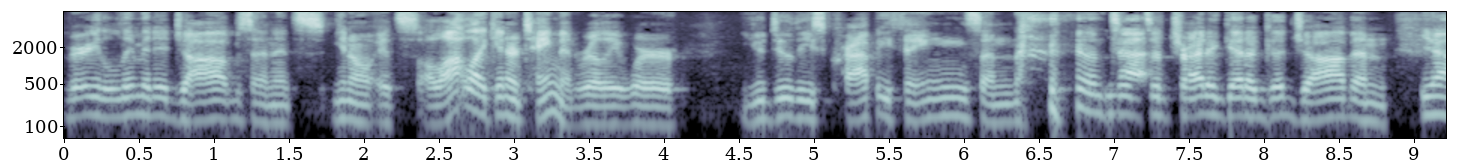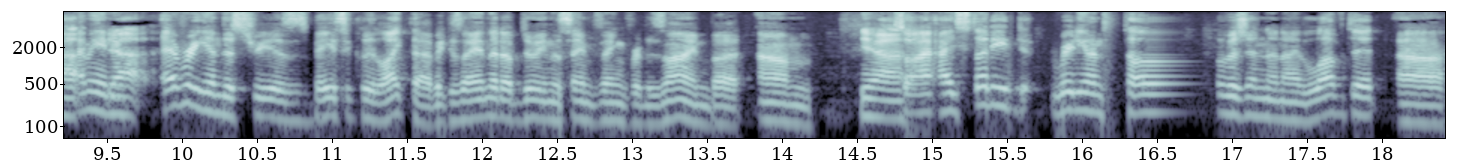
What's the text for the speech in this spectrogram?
very limited jobs, and it's you know it's a lot like entertainment really, where you do these crappy things and to, yeah. to try to get a good job. And yeah i mean yeah. every industry is basically like that because i ended up doing the same thing for design but um yeah. so i, I studied radio and television and i loved it. Uh,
